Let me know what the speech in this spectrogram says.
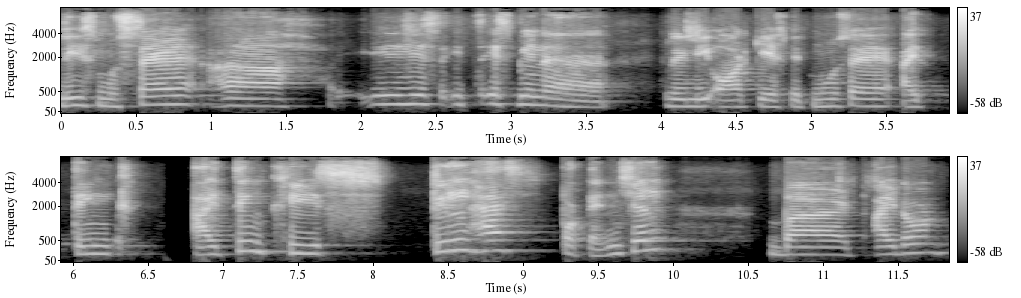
Lys Mousset, uh, it's, it's been a really odd case with Mousset. I think I think he still has potential, but I don't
